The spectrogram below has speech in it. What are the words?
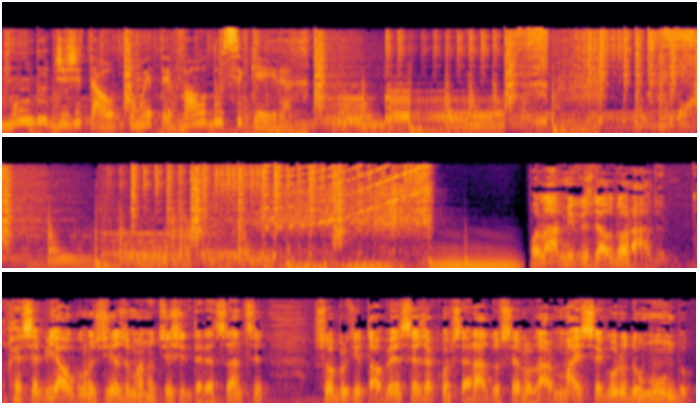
Mundo Digital com Etevaldo Siqueira. Olá, amigos da Eldorado. Recebi há alguns dias uma notícia interessante sobre o que talvez seja considerado o celular mais seguro do mundo.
